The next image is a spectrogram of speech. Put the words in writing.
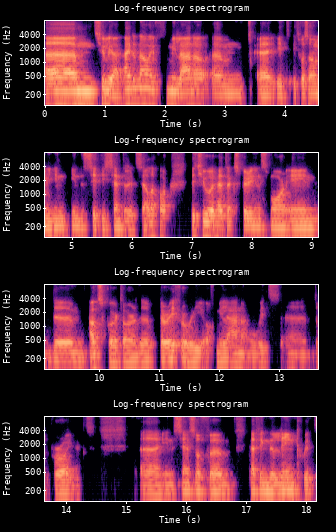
Um, Giulia, I don't know if Milano, um, uh, it, it was only in, in the city center itself, or did you had experience more in the outskirts or the periphery of Milano with uh, the project? Uh, in the sense of um, having the link with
